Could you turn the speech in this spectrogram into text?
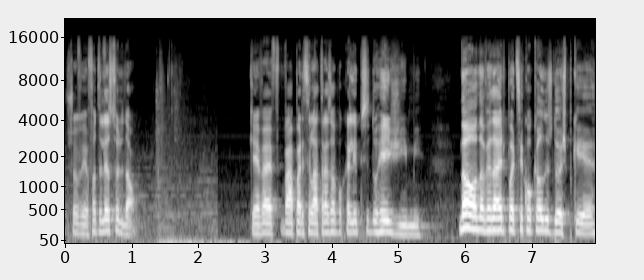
Deixa eu ver. Fortaleza Solidão. Que aí vai, vai aparecer lá atrás o Apocalipse do Regime. Não, na verdade pode ser qualquer um dos dois, porque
